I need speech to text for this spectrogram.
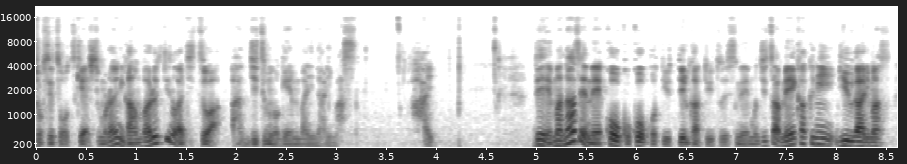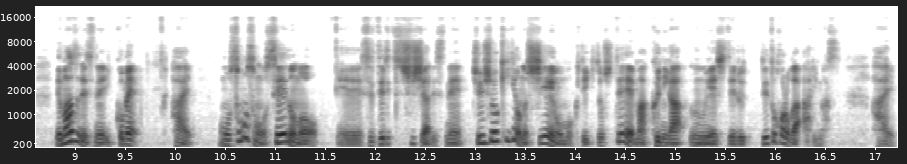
直接お付き合いしてもらうように頑張るっていうのが実は実務の現場になります。はい。で、まあ、なぜね、公庫公庫って言ってるかというとですね、もう実は明確に理由があります。で、まずですね、1個目。はい。もうそもそも制度の、えー、設立趣旨はですね、中小企業の支援を目的として、まあ、国が運営しているっていうところがあります。はい。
